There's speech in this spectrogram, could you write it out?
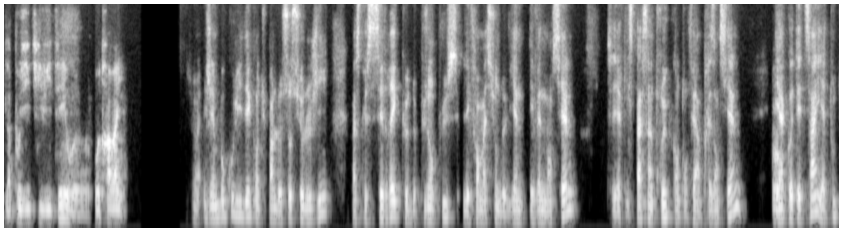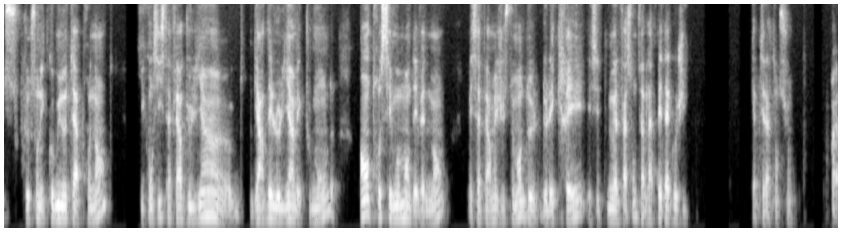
la positivité au, travail. J'aime beaucoup l'idée quand tu parles de sociologie, parce que c'est vrai que de plus en plus, les formations deviennent événementielles, c'est-à-dire qu'il se passe un truc quand on fait un présentiel. Et mmh. à côté de ça, il y a tout ce que sont les communautés apprenantes, qui consistent à faire du lien, euh, garder le lien avec tout le monde entre ces moments d'événement, mais ça permet justement de, de les créer, et c'est une nouvelle façon de faire de la pédagogie, capter l'attention. Ouais,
